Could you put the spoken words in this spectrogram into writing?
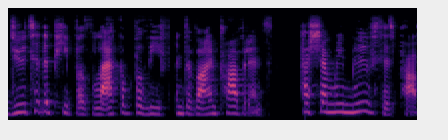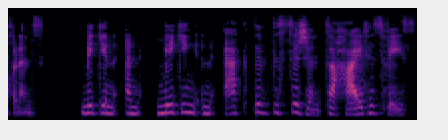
Due to the people's lack of belief in divine providence, Hashem removes his providence, making an, making an active decision to hide his face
